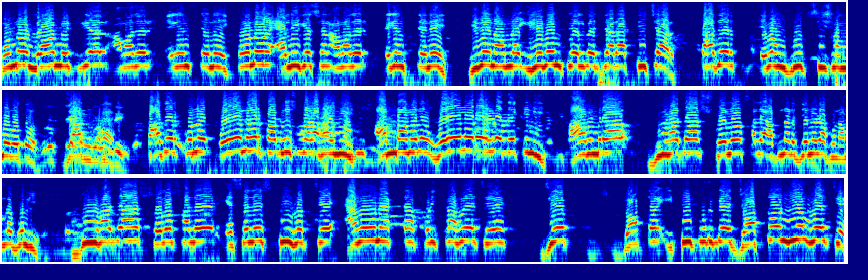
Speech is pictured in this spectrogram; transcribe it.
কোন ল মেটেরিয়াল আমাদের এগেনস্টে নেই কোন অ্যালিগেশন আমাদের এগেনস্টে নেই। ইভেন আমরা ইলেভেন টুয়েলভ এর যারা টিচার তাদের এবং গ্রুপ সি সম্ভবত হ্যাঁ, তাদের কোনো ওএমআর পাবলিশ করা হয়নি। আমরা আমাদের ওএমআর আমরা দেখিনি। আমরা দু হাজার ষোলো সালে আপনারা জেনে রাখুন আমরা বলি দু হাজার ষোলো সালের এসএলএসটি হচ্ছে এমন একটা পরীক্ষা হয়েছে যে যত ইতিপূর্বে যত নিয়োগ হয়েছে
